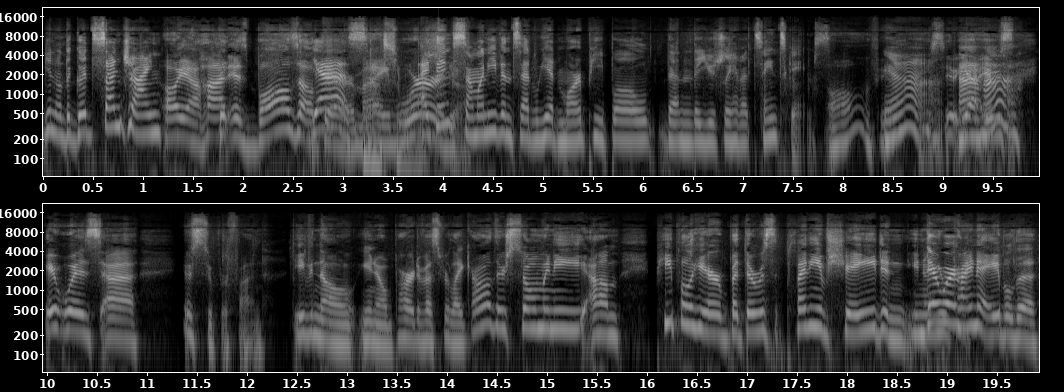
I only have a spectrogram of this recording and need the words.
you know, the good sunshine. Oh yeah, hot as balls out Yes. there. My Yes. word. I think someone even said we had more people than they usually have at Saints games. Oh, very Yeah. ser- yeah. It was. Uh-huh. It was. Uh, it was super fun. Even though you know, part of us were like, "Oh, there's so many um, people here," but there was plenty of shade, and you know, There you were were- kind of able to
